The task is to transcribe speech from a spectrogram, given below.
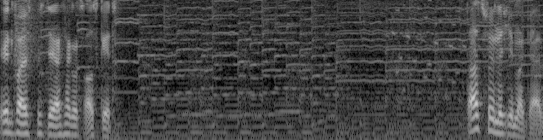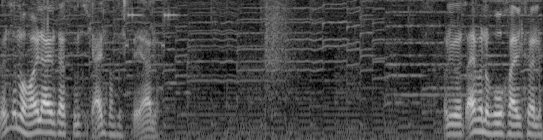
Jedenfalls bis der Tag uns ausgeht. Das finde ich immer geil. Wenn sie immer Heule einsetzen und sich einfach nicht wehren. Und wir uns einfach nur hochheilen können.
